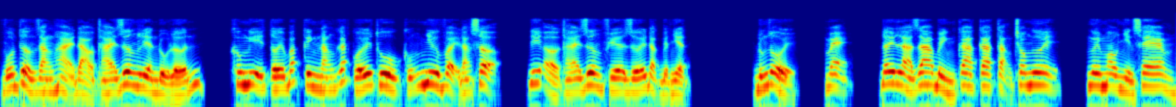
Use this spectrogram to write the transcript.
vốn tưởng rằng hải đảo Thái Dương liền đủ lớn, không nghĩ tới Bắc Kinh nắng gắt cuối thu cũng như vậy đáng sợ, đi ở Thái Dương phía dưới đặc biệt nhiệt. Đúng rồi, mẹ, đây là gia bình ca ca tặng cho ngươi, ngươi mau nhìn xem.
